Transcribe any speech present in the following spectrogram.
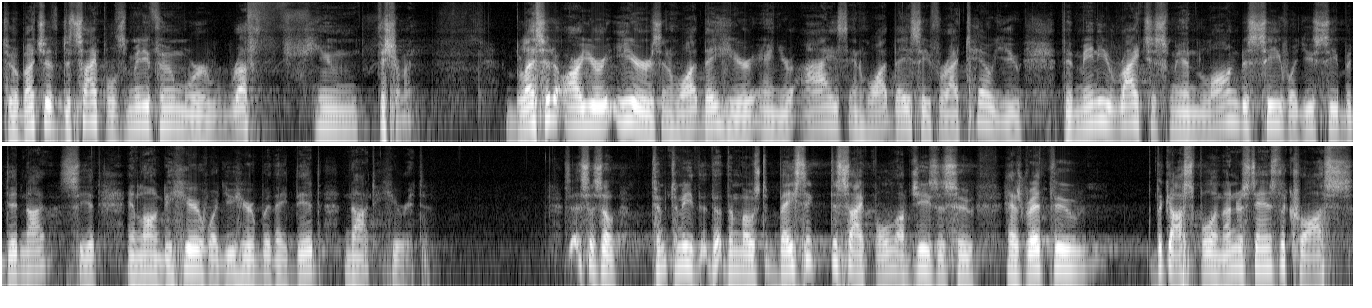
To a bunch of disciples, many of whom were rough hewn fishermen. Blessed are your ears in what they hear, and your eyes in what they see. For I tell you that many righteous men long to see what you see, but did not see it, and long to hear what you hear, but they did not hear it. So, so, to, to, me, the, the most basic disciple of Jesus who has read through the gospel and understands the cross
